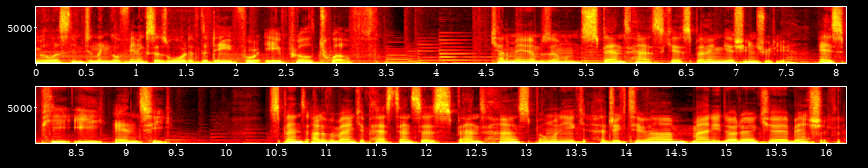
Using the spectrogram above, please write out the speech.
You're listening to Lingo Phoenix's Word of the Day for April 12th. کلمه امروزمون spent هست که سپلنگش اینجوریه S-P-E-N-T spent علاوه بر اینکه past tense spent هست به عنوان یک adjective هم معنی داره که به این شکله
